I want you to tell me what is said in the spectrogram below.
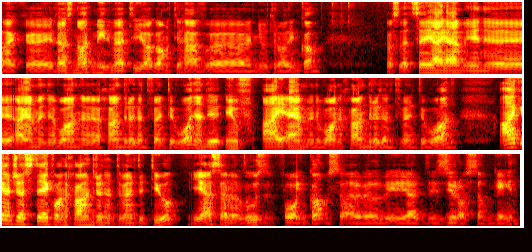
like it does not mean that you are going to have neutral income because let's say I am in uh, I am in 121 and if I am in 121 I can just take 122 yes I will lose 4 income so I will be at the zero sum gain.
